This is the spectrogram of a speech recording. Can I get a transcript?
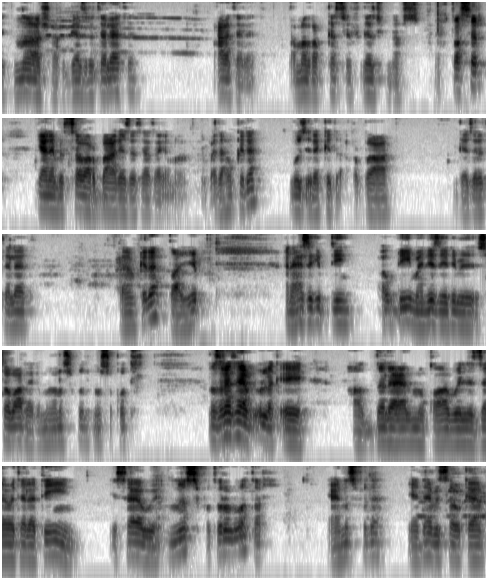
اتناشر جذر تلاتة على تلاتة. طب أضرب كسر في جذر نفسه يختصر يعني بتساوي أربعة جذر تلاتة يا جماعة. يبقى ده أهو كده. الجزء ده كده أربعة جذر تلاتة. تمام كده؟ طيب. أنا عايز أجيب دي أو دي ما دي زي دي بيساوي بعض يا جماعة نص قطر نص قطر. نظريتها بتقول لك إيه؟ الضلع المقابل للزاوية 30 يساوي نصف طول الوتر. يعني نصف ده يعني ده بيساوي كام؟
